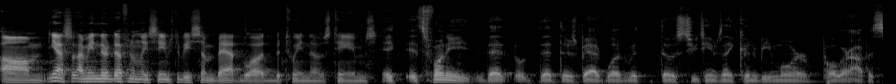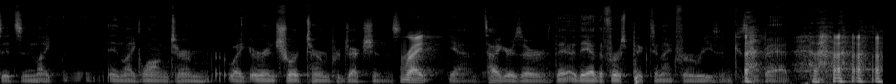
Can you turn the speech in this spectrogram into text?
Um, yeah, so I mean, there definitely seems to be some bad blood between those teams. It, it's funny that that there's bad blood with those two teams. They couldn't be more polar opposites in like in like long term, like or in short term projections. Right. Yeah, the Tigers are they, they had the first pick tonight for a reason because they're bad.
